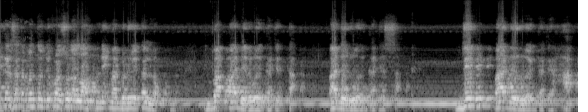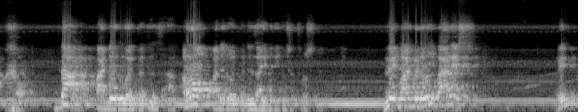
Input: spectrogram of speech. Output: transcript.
ini satu petunjuk Rasulullah nikmat berdua telok bak pada dua kaca tak pada dua kaca sak jin pada dua kaca hak dan pada ruang kata roh pada ruang kata zahir begitu seterusnya. Nikmat berdui baris. Okay?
